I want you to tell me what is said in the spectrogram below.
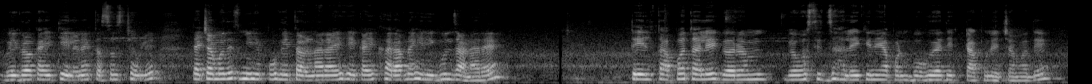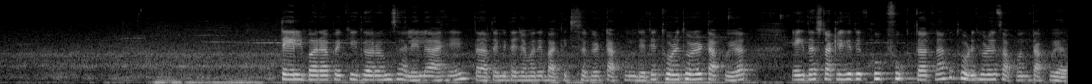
वेगळं काही केलं नाही तसंच ठेवले. त्याच्यामध्येच मी हे पोहे तळणार आहे. हे काही खराब नाही हे निघून जाणार आहे. तेल तापत आले गरम व्यवस्थित झाले की नाही आपण बघूयात एक टाकून याच्यामध्ये. तेल बऱ्यापैकी गरम झालेलं आहे. तर आता मी त्याच्यामध्ये बाकीचे सगळे टाकून देते. थोडे थोडे टाकूयात. एकदाच टाकले की ते खूप फुगतात ना तर थोडे थोडेच आपण टाकूयात.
